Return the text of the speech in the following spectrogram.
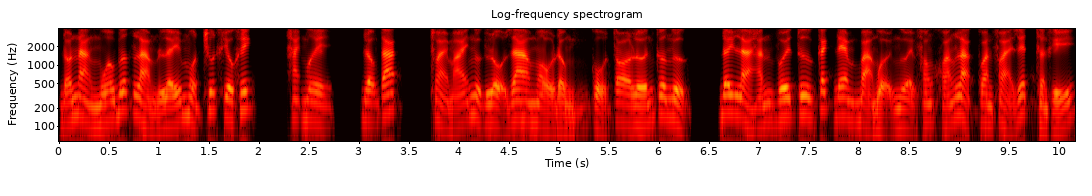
đón nàng múa bước làm lấy một chút khiêu khích, hai mươi động tác, thoải mái ngực lộ ra màu đồng cổ to lớn cơ ngực, đây là hắn với tư cách đem bả mọi người phóng khoáng lạc quan phải giết thần khí.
